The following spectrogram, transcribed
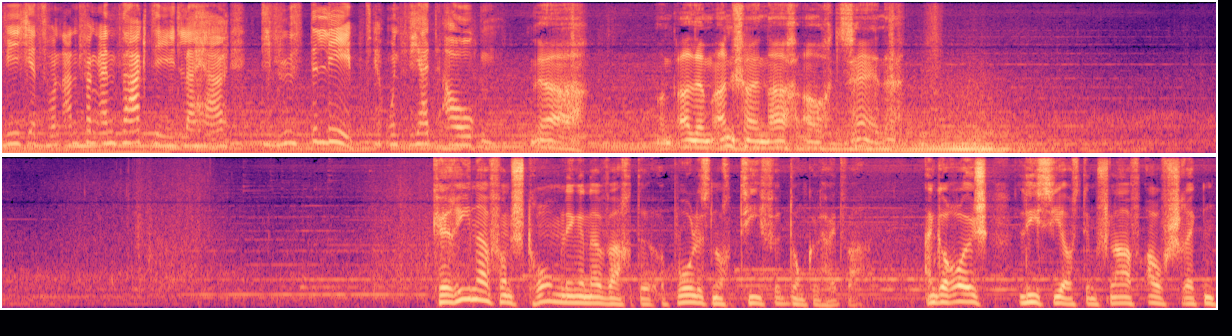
Wie ich es von Anfang an sagte, edler Herr, die Wüste lebt und sie hat Augen. Ja, und allem Anschein nach auch Zähne. Kerina von Stromlingen erwachte, obwohl es noch tiefe Dunkelheit war. Ein Geräusch ließ sie aus dem Schlaf aufschrecken.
